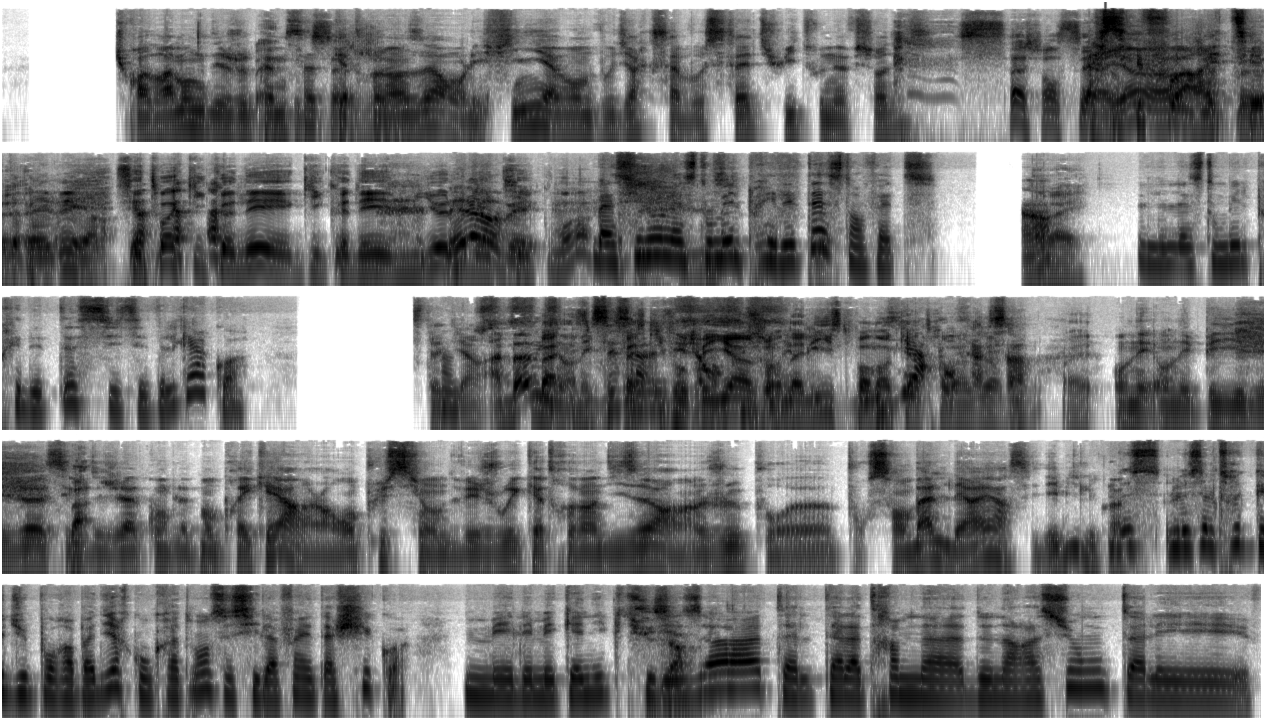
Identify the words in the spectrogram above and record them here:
Tu crois vraiment que des jeux bah, comme ça de 80 heures, on les finit avant de vous dire que ça vaut 7, 8 ou 9 sur 10 Ça, j'en sais rien. Il faut hein, arrêter de rêver. Hein. C'est toi qui connais, qui connais mieux le métier que moi. Bah sinon, laisse tomber le prix des tests, en fait. Hein? Ouais. Laisse tomber le prix des tests si c'était le cas, quoi. C'est-à-dire, ah bah oui, bah, mais c'est parce qu'il faut payer un journaliste pendant 80 heures. On est, on est payé déjà, c'est bah. déjà complètement précaire. Alors en plus, si on devait jouer 90 heures à un jeu pour, euh, pour 100 balles derrière, c'est débile, quoi. Le, seul truc que tu pourras pas dire concrètement, c'est si la fin est à chier, quoi. Mais les mécaniques, tu les as, t'as as la trame de narration, t'as les,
